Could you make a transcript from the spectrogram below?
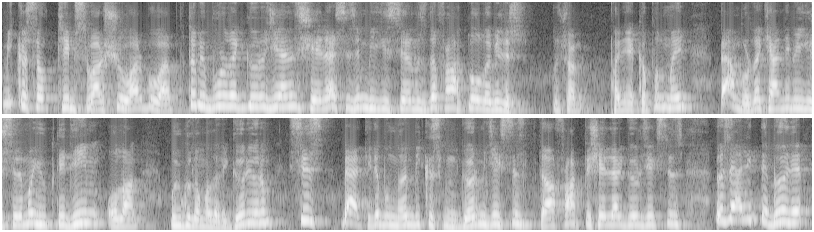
Microsoft Teams var, şu var, bu var. Tabii burada göreceğiniz şeyler sizin bilgisayarınızda farklı olabilir. Lütfen paniğe kapılmayın. Ben burada kendi bilgisayarıma yüklediğim olan uygulamaları görüyorum. Siz belki de bunların bir kısmını görmeyeceksiniz. Daha farklı şeyler göreceksiniz. Özellikle böyle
